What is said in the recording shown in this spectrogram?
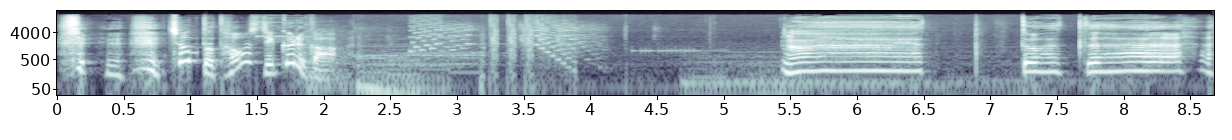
ちょっと倒してくるか。あー、やっと終わった。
